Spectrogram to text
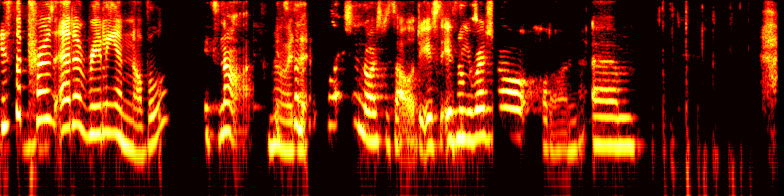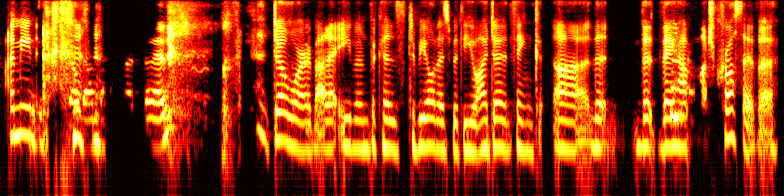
is the Prose Edda really a novel? It's not. No, it's the it? collection of Norse mythology. It's, it's the original. Hold on. Um, I mean, don't worry about it. Even because, to be honest with you, I don't think uh, that that they have much crossover.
